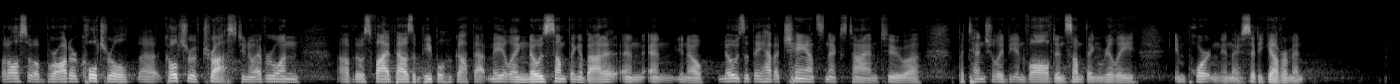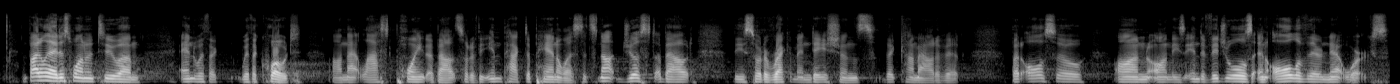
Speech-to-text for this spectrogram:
but also a broader cultural uh, culture of trust. You know, everyone of those 5,000 people who got that mailing knows something about it and, and you know, knows that they have a chance next time to uh, potentially be involved in something really important in their city government. And finally, I just wanted to um, end with a, with a quote on that last point about sort of the impact of panelists. It's not just about these sort of recommendations that come out of it, but also on, on these individuals and all of their networks.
